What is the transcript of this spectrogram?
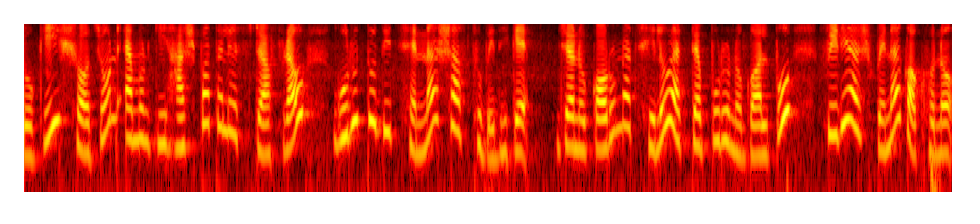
রোগী স্বজন, এমনকি হাসপাতালের স্টাফরাও গুরুত্ব দিচ্ছেন না স্বাস্থ্যবিধিকে। যেন করোনা ছিল একটা পুরনো গল্প, ফিরে আসবে না কখনো।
